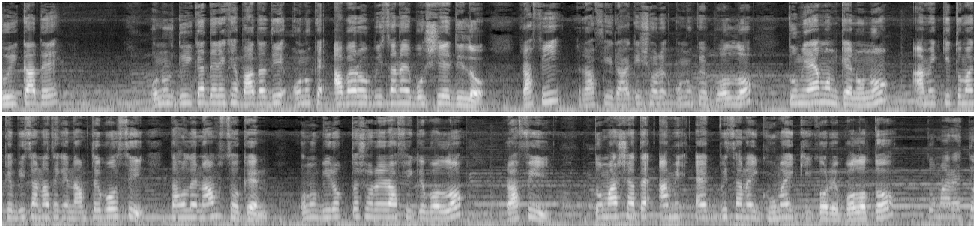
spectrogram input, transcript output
দুই কাঁধে অনুর দুই কাঁধে রেখে বাধা দিয়ে অনুকে আবারও বিছানায় বসিয়ে দিল। রাফি রাফি রাগী স্বরে অনুকে বলল, তুমি এমন কেন অনু? আমি কি তোমাকে বিছানা থেকে নামতে বলছি? তাহলে নামছো কেন? অনু বিরক্ত স্বরে রাফিকে বলল, রাফি, তোমার সাথে আমি এক বিছানায় ঘুমাই কি করে বলো তো? তোমার এতে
